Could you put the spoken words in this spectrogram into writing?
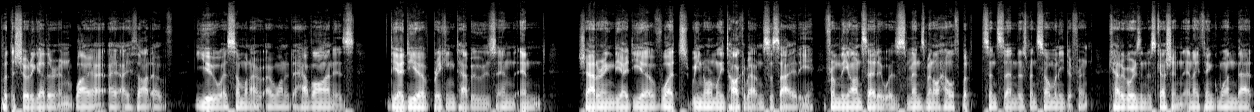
put the show together and why I, I thought of you as someone I, I wanted to have on is the idea of breaking taboos and, and shattering the idea of what we normally talk about in society. From the onset, it was men's mental health, but since then, there's been so many different categories in discussion. And I think one that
